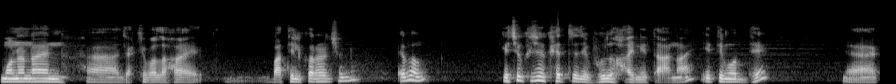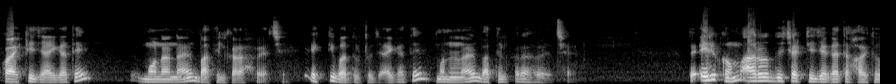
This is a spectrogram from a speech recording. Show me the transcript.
মনোনয়ন যাকে বলা হয়, বাতিল করার জন্য। এবং কিছু কিছু ক্ষেত্রে যে ভুল হয়নি তা নয়, ইতিমধ্যে কয়েকটি জায়গাতে মনোনয়ন বাতিল করা হয়েছে। একটি বা দুটো জায়গাতে মনোনয়ন বাতিল করা হয়েছে। তো এরকম আরও দুই, চারটি জায়গাতে হয়তো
